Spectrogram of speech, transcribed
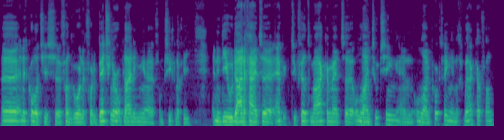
Uh, en het college is uh, verantwoordelijk voor de bacheloropleiding uh, van psychologie. En in die hoedanigheid heb ik natuurlijk veel te maken met online toetsing en online proctoring en het gebruik daarvan.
